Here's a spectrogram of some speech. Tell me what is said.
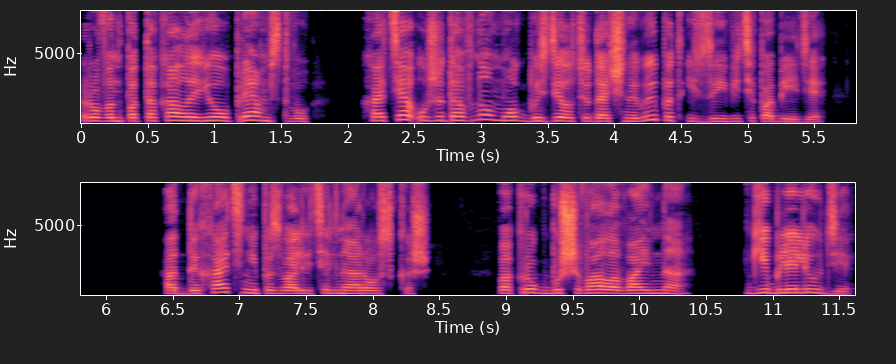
Рован потакал ее упрямству, хотя уже давно мог бы сделать удачный выпад и заявить о победе. Отдыхать — непозволительная роскошь. Вокруг бушевала война, гибли люди,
